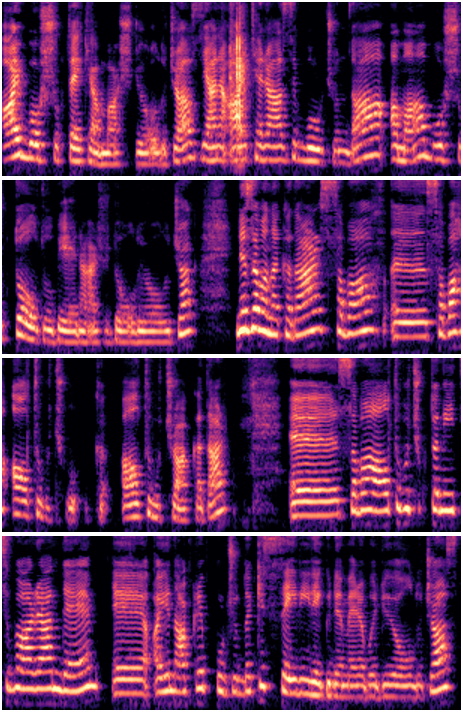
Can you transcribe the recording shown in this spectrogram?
ay boşluktayken başlıyor olacağız. Yani ay terazi burcunda ama boşlukta olduğu bir enerjide oluyor olacak. Ne zamana kadar? Sabah e, sabah altı buçuk altı buçuğa kadar. Ee, sabah altı buçuktan itibaren de e, ayın akrep burcundaki seyriyle güne merhaba diyor olacağız.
